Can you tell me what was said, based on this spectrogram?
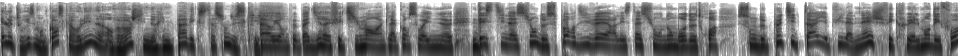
Et le tourisme en Corse, Caroline, en revanche, il ne rime pas avec station de ski. Ah oui, on ne peut pas dire effectivement hein, que la Corse soit une destination de sport d'hiver. Les stations au nombre de trois sont de petite taille et puis la neige fait cruellement défaut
